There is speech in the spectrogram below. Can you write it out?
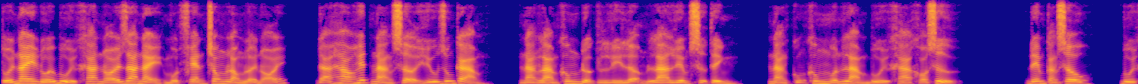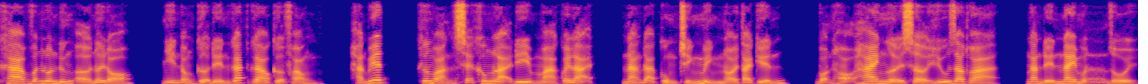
Tối nay đối Bùi Kha nói ra này một phen trong lòng lời nói, đã hao hết nàng sở hữu dũng cảm, nàng làm không được lì lợm la liếm sự tình, nàng cũng không muốn làm Bùi Kha khó xử. Đêm càng sâu, Bùi Kha vẫn luôn đứng ở nơi đó, nhìn đóng cửa đến gắt gao cửa phòng, hắn biết, Khương Hoản sẽ không lại đi mà quay lại, nàng đã cùng chính mình nói tái kiến, bọn họ hai người sở hữu giao thoa, ngăn đến nay muộn rồi.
